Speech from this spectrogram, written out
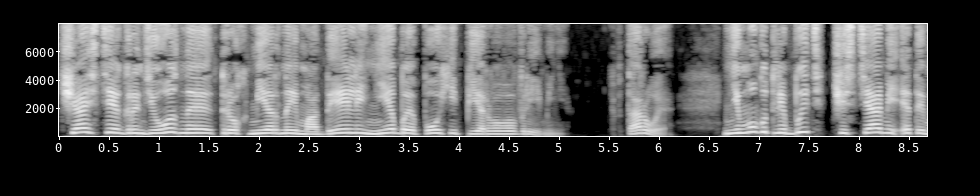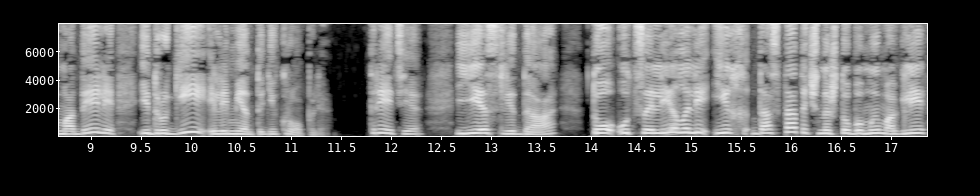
части грандиозной трехмерной модели неба эпохи первого времени? Второе. Не могут ли быть частями этой модели и другие элементы некрополя? Третье. Если да, то уцелело ли их достаточно, чтобы мы могли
